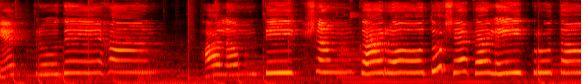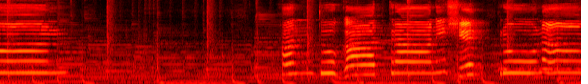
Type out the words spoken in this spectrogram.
शत्रुदेहान् हलं तीक्ष्णं करोतु शकलीकृतान् हन्तु गात्राणि शत्रूणां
